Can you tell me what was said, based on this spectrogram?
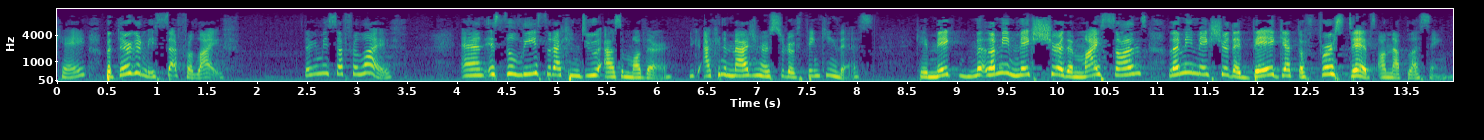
okay, but they're going to be set for life. They're going to be set for life. And it's the least that I can do as a mother. I can imagine her sort of thinking this. Okay, make, let me make sure that my sons, let me make sure that they get the first dibs on that blessing.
